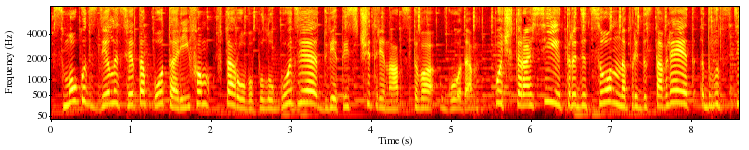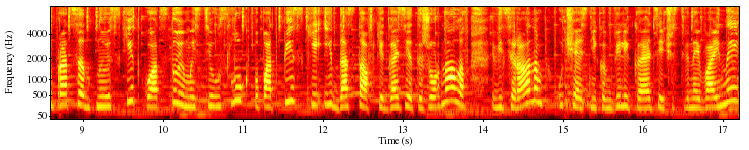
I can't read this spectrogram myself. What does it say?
смогут сделать это по тарифам второго полугодия 2013 года. Почта России традиционно предоставляет 20% скидку от стоимости услуг по подписке и доставке газет и журналов ветеранам, участникам Великой Отечественной войны,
